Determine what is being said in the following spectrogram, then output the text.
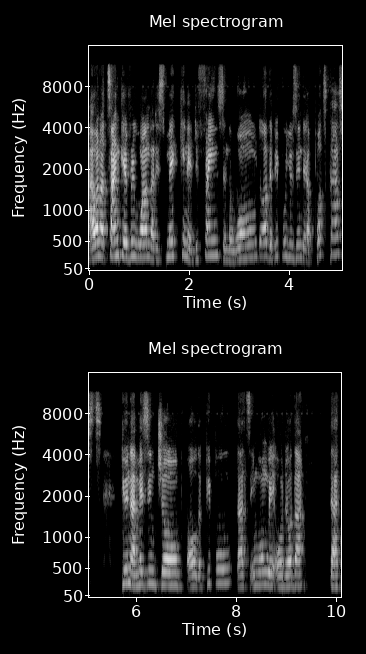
I want to thank everyone that is making a difference in the world, all the people using their podcasts, doing an amazing job, all the people that in one way or the other that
